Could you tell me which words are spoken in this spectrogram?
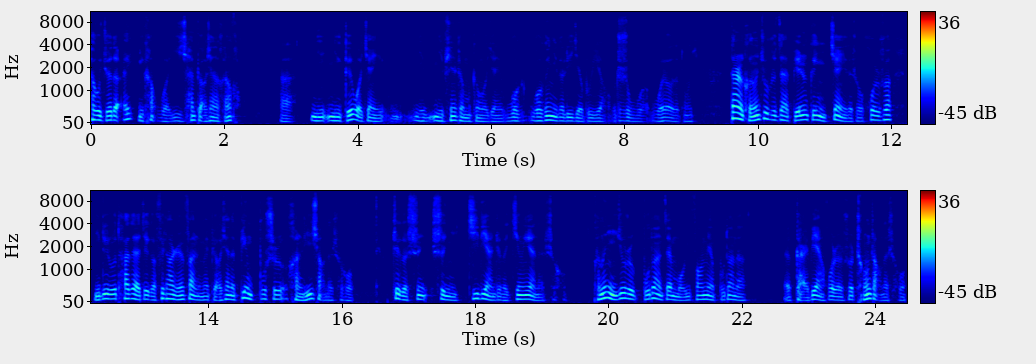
他会觉得，哎，你看我以前表现的很好，啊，你你给我建议，你你凭什么跟我建议？我我跟你的理解不一样，这是我我要的东西。但是可能就是在别人给你建议的时候，或者说你例如他在这个非常人贩里面表现的并不是很理想的时候，这个是是你积淀这个经验的时候，可能你就是不断在某一方面不断的呃改变或者说成长的时候，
